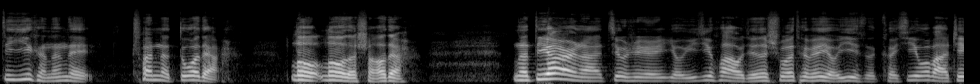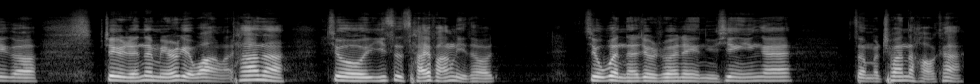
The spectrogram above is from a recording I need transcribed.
第一可能得穿的多点儿，露露的少点儿。那第二呢，就是有一句话，我觉得说特别有意思。可惜我把这个这个人的名儿给忘了。他呢，就一次采访里头，就问他，就是说这个女性应该怎么穿的好看？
